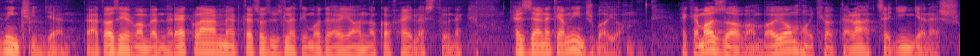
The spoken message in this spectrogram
nincs ingyen. Tehát azért van benne reklám, mert ez az üzleti modellje annak a fejlesztőnek. Ezzel nekem nincs bajom. Nekem azzal van bajom, hogyha te látsz egy ingyenes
